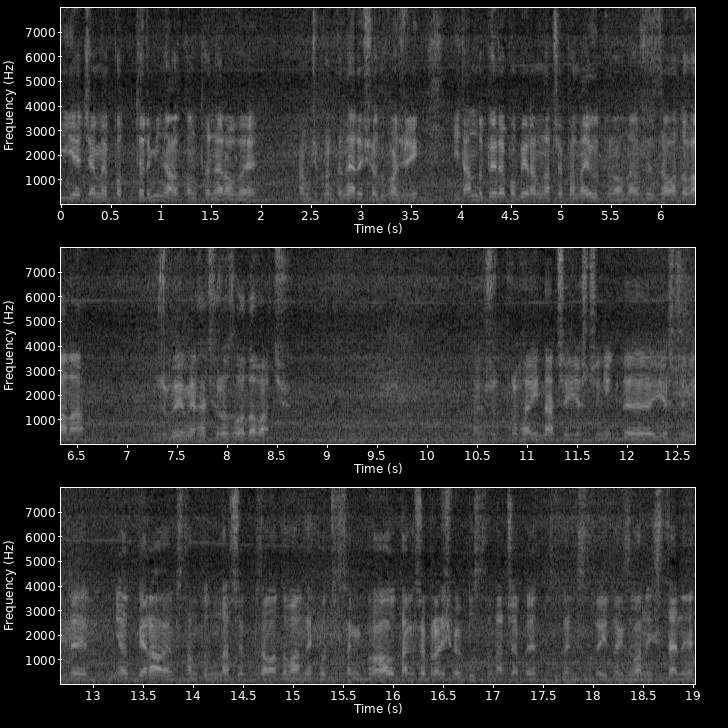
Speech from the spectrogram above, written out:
i jedziemy pod terminal kontenerowy, tam gdzie kontenery się odwozi i tam dopiero pobieram naczepę na jutro, ona już jest załadowana, żeby ją jechać rozładować. Także trochę inaczej, jeszcze nigdy, jeszcze nigdy nie odbierałem stamtąd naczep załadowanych, bo czasami bywało tak, że braliśmy puste naczepy tak, z tej tak zwanej sceny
